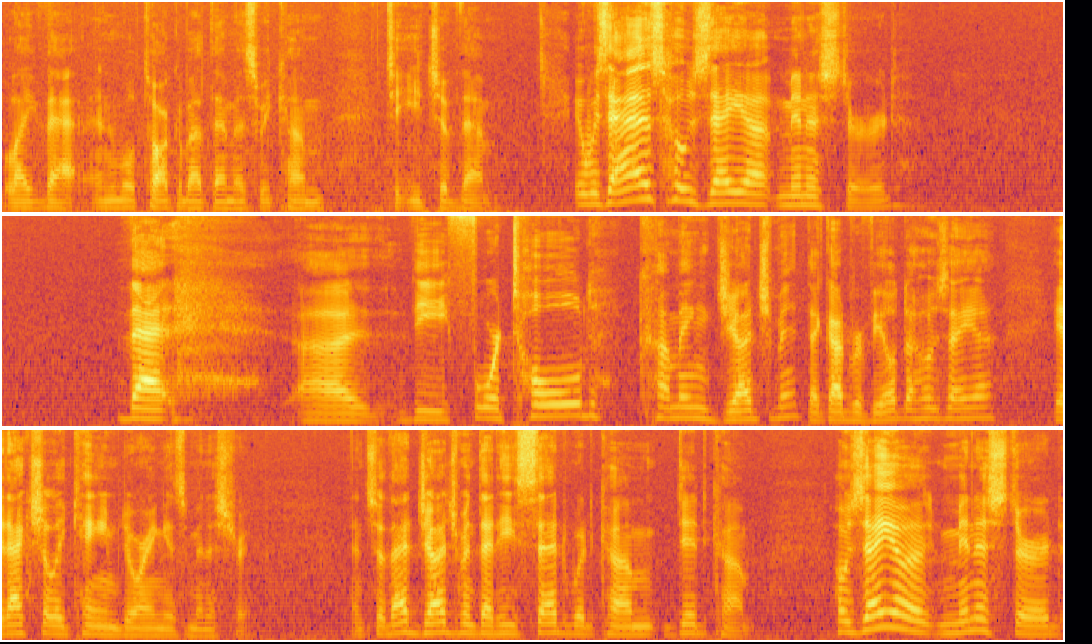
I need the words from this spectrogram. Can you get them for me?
like that. And we'll talk about them as we come to each of them. It was as Hosea ministered that uh, the foretold coming judgment that God revealed to Hosea, it actually came during his ministry. And so that judgment that he said would come did come. Hosea ministered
